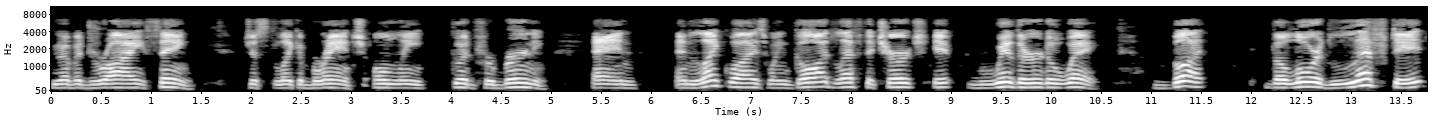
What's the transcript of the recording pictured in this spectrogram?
You have a dry thing, just like a branch, only good for burning. And, and likewise, when God left the church, it withered away. But the Lord left it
